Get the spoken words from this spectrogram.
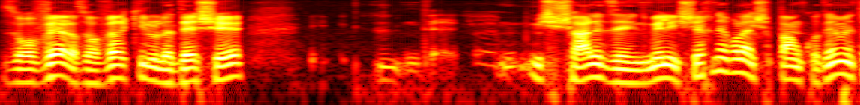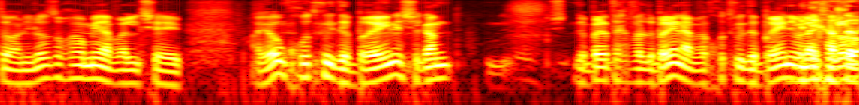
זה עובר, זה עובר כאילו לדשא. מישהו שאל את זה, נדמה לי שכנר אולי, שפעם קודמת, או אני לא זוכר מי, אבל שהיום חוץ מדה בריינה, שגם, נדבר תכף על דה בריינה, אבל חוץ מדה בריינה, מי אולי אתה לא-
